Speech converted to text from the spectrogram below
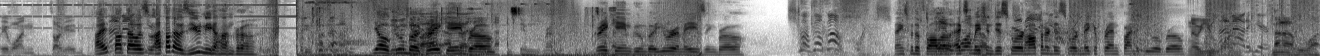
We won. It's all good. I thought that was I thought that was you, Neon, bro. Yo, Goomba, great game, bro. Great game, Goomba. You were amazing, bro. Go, go, go! Thanks for the follow. Hey, Exclamation though. Discord. Hop on our Discord. Make a friend. Find a duo, bro. No, you won. out of here. No, no, no, we won.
